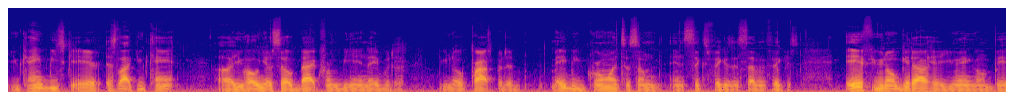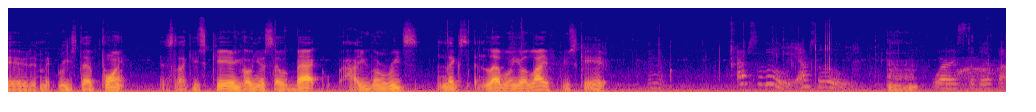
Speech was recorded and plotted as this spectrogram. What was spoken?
you can't be scared. It's like you can't. Uh, you holding yourself back from being able to, you know, prosper to maybe growing to some in six figures and seven figures. If you don't get out here, you ain't gonna be able to reach that point. It's like you scared. You holding yourself back. How you gonna reach next level in your life? You scared. Absolutely, absolutely. Hmm Words to live by.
